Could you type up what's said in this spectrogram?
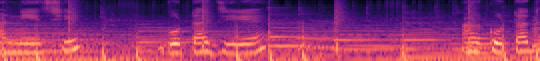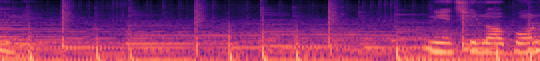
আর নিয়েছি গোটা জিরে আর গোটা ধনে। নিয়েছি লবণ,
